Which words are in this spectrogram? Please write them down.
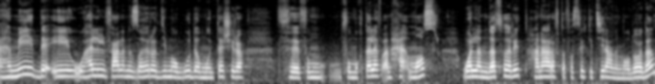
أهمية ده إيه؟ وهل فعلا الظاهرة دي موجودة ومنتشرة في في مختلف أنحاء مصر؟ ولا اندثرت؟ هنعرف تفاصيل كتير عن الموضوع ده.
